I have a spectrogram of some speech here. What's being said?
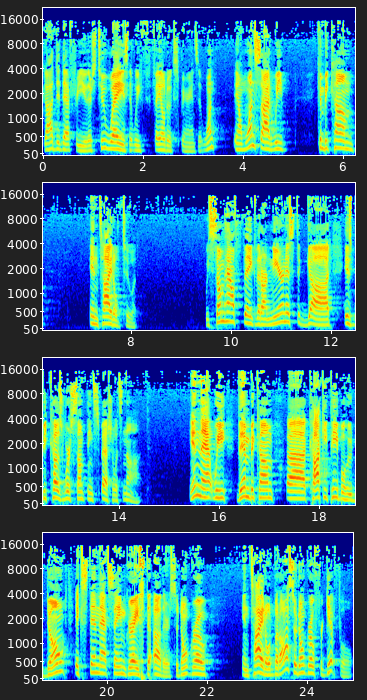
God did that for you. There's two ways that we fail to experience it. One, on one side, we can become entitled to it. We somehow think that our nearness to God is because we're something special. It's not. In that, we then become uh, cocky people who don't extend that same grace to others. So don't grow entitled, but also don't grow forgetful.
